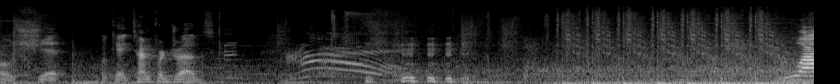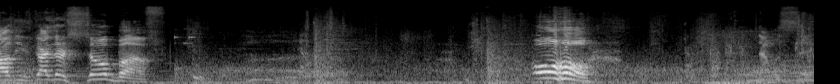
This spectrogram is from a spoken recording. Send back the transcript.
Oh shit. Okay, time for drugs. wow, these guys are so buff. Oh! That was sick.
